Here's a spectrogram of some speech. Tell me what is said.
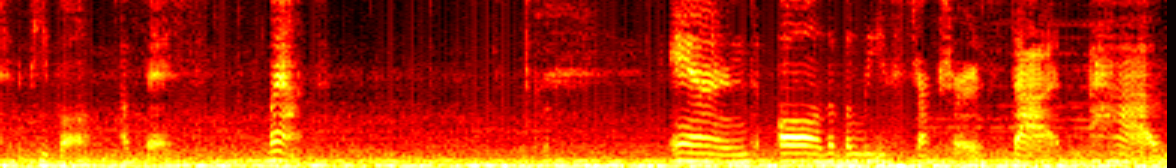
to the people of this land. And all the belief structures that have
